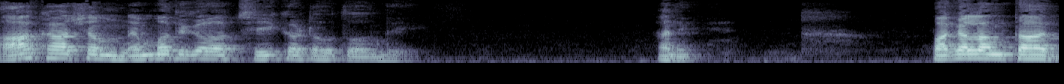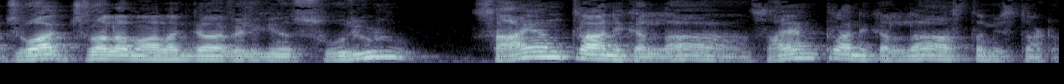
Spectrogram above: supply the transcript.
ఆకాశం నెమ్మదిగా చీకటవుతోంది అని. పగలంతా జ్వాజ్వలమాలంగా వెలిగిన సూర్యుడు సాయంత్రానికల్లా సాయంత్రానికల్లా అస్తమిస్తాడు.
